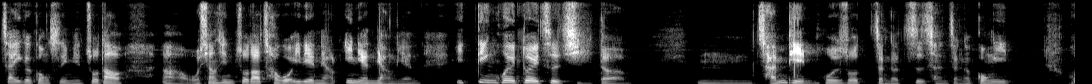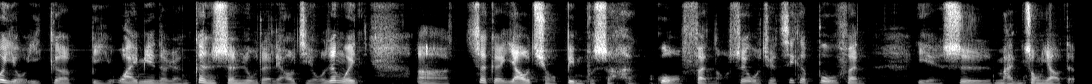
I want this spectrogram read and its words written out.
在一个公司里面做到啊，我相信做到超过一年两一年两年，一定会对自己的嗯产品或者说整个制成整个工艺。会有一个比外面的人更深入的了解，我认为，呃，这个要求并不是很过分哦，所以我觉得这个部分也是蛮重要的。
